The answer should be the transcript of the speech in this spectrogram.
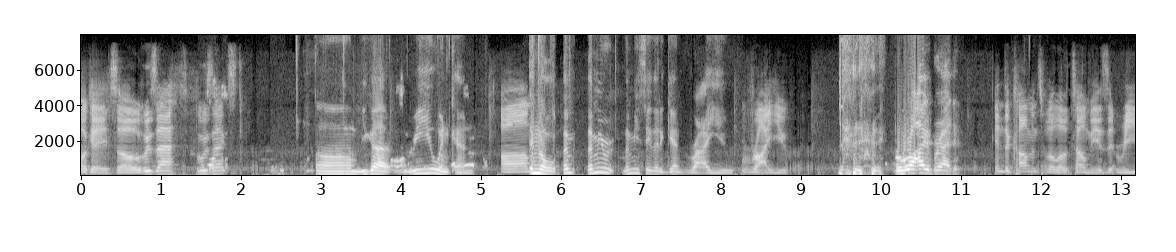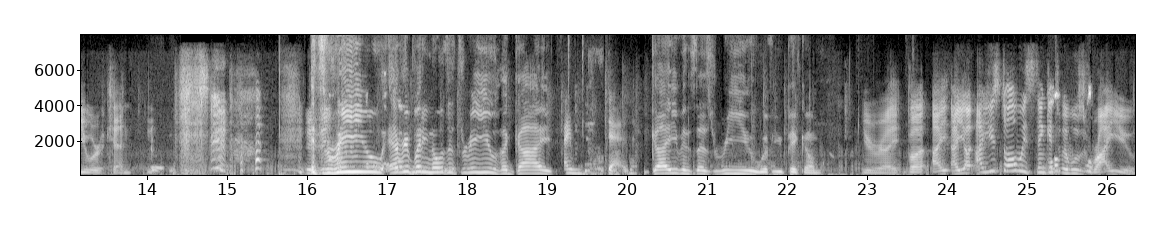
Okay, so who's that? Who's next? Um, you got Ryu and Ken. Um, No, let me let me let me say that again. Ryu. Ryu. Rye bread. In the comments below, tell me, is it Ryu or Ken? Is it's it- Ryu. Everybody knows it's Ryu. The guy I'm dead. guy even says Ryu if you pick him. You're right, but I I, I used to always think it, it was Ryu.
